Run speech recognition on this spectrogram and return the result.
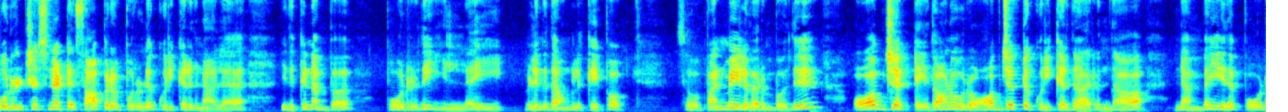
பொருள் செஸ்னட்டை சாப்பிட்ற பொருளை குறிக்கிறதுனால இதுக்கு நம்ம போடுறது இல்லை. விளங்குதா உங்களுக்கு இப்போ? ஸோ பன்மையில் வரும்போது ஆப்ஜெக்ட் ஏதான ஒரு ஆப்ஜெக்டை குறிக்கிறதா இருந்தால் நம்ம இதை போட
